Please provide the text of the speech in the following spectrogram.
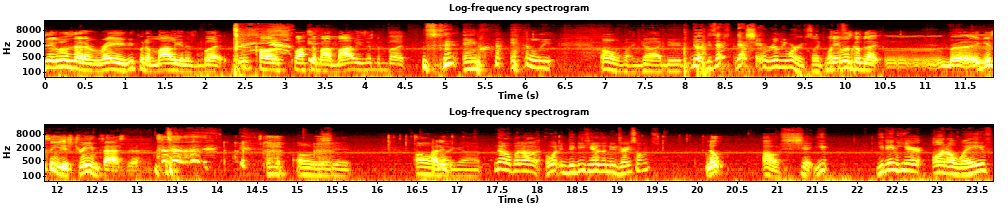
Jay was at a rave. He put a Molly in his butt. This call is sponsored by Molly's in the butt. and oh my god, dude! Does that that shit really works? Like, what? Jay was gonna be like, mm, "Bro, it gets in your stream faster." oh shit! Oh I my didn't- god! No, but uh, what did you hear the new Drake songs? nope. Oh shit! You you didn't hear on a wave?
